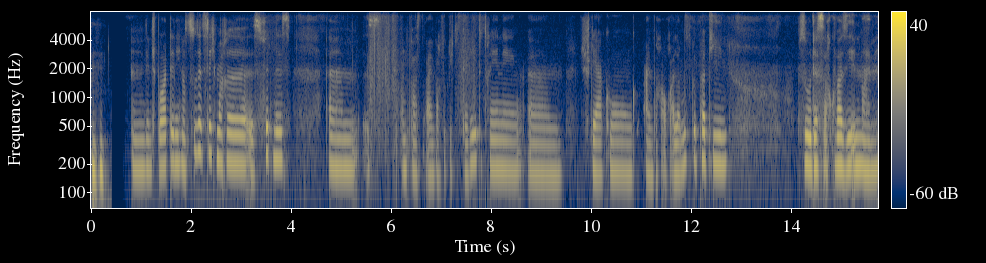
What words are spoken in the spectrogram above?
Den Sport, den ich noch zusätzlich mache, ist Fitness. Ähm, es umfasst einfach wirklich das Gerätetraining, ähm, Stärkung, einfach auch aller Muskelpartien. So dass auch quasi in meinem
